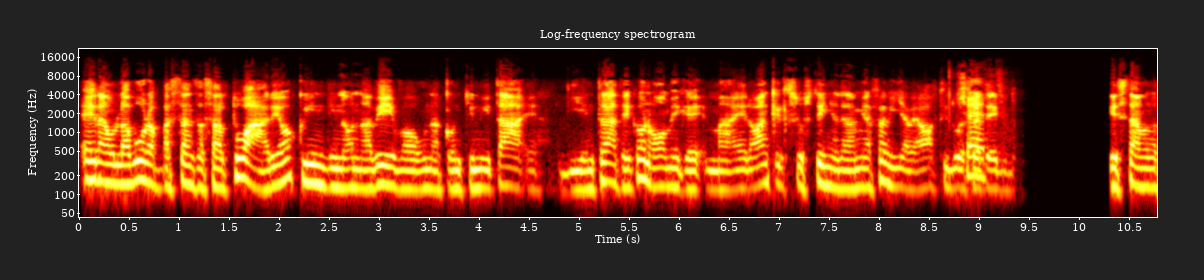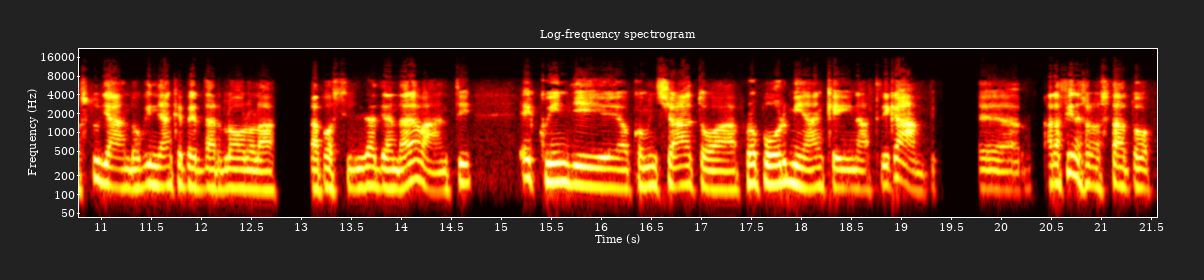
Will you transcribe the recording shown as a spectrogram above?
era un lavoro abbastanza saltuario, quindi non avevo una continuità eh, di entrate economiche, ma ero anche il sostegno della mia famiglia, avevo altri due certo. fratelli che stavano studiando, quindi anche per dar loro la, la possibilità di andare avanti e quindi ho cominciato a propormi anche in altri campi. Eh, alla fine sono stato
